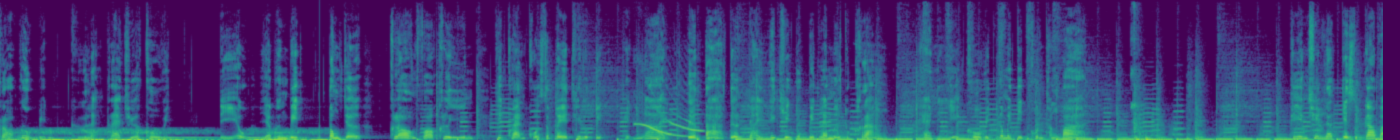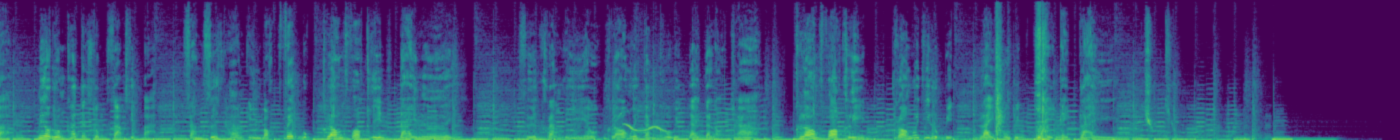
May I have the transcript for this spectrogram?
เพราะลูกบิดคือแหล่งแพร่เชื้อโควิด เดี๋ยวอย่าเพิ่งบิด ต้องเจอคล้องฟอร์คลีน ที่แขวนขวดสเปรย์ที่ลูกบิดเห็นง่าย เตือนตาเตือนใจให้ฉีดลูกบิดและมือทุกครั้ง แค่นี้โควิดก็ไม่ติดคนทั้งบ้าน เพียงชิ้นละ 79 บาท ไม่รวมค่าจัดส่ง 30 บาท สั่งซื้อทาง inbox เฟซบุ๊กคล้องฟอร์คลีนได้เลย ซื้อครั้งเดียว คล้องไว้กันโควิดได้ตลอดชาติ คล้องฟอร์คลีน คล้องไว้ที่ลูกบิด ไล่โควิดไปไกลๆ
